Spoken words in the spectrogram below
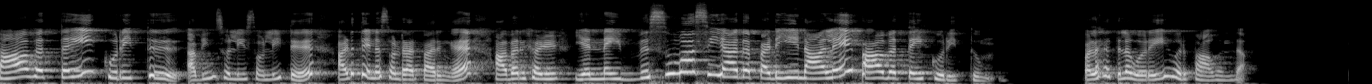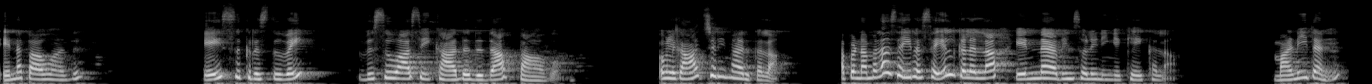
பாவத்தை குறித்து அப்படின்னு சொல்லி சொல்லிட்டு அடுத்து என்ன சொல்றார் பாருங்க. அவர்கள் என்னை விசுவாசியாதபடியினாலே பாவத்தை குறித்தும். உலகத்துல ஒரே ஒரு பாவம் தான் என்ன பாவம் அது? ஏசு கிறிஸ்துவை விசுவாசிக்காதது தான் பாவம். உங்களுக்கு ஆச்சரியமாக இருக்கலாம். அப்போ நம்மளாம் செய்கிற செயல்கள் எல்லாம் என்ன அப்படின்னு சொல்லி நீங்கள் கேட்கலாம். மனிதன்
